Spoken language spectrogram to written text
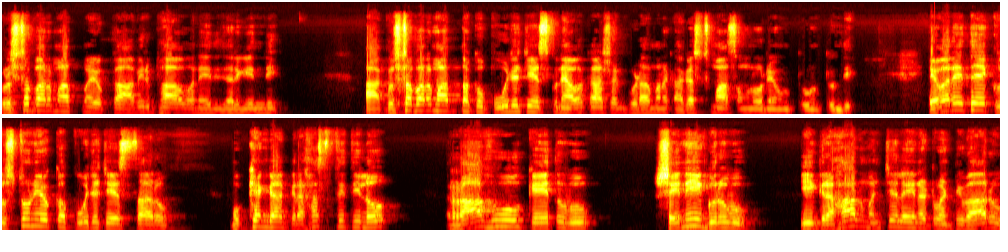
కృష్ణ పరమాత్మ యొక్క ఆవిర్భావం అనేది జరిగింది. ఆ కృష్ణ పరమాత్మకు పూజ చేసుకునే అవకాశం కూడా మనకు ఆగస్టు మాసంలోనే ఉంటూ ఉంటుంది. ఎవరైతే కృష్ణుని యొక్క పూజ చేస్తారో ముఖ్యంగా గ్రహస్థితిలో రాహువు కేతువు శని గురువు ఈ గ్రహాలు మంచి లేనటువంటి వారు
